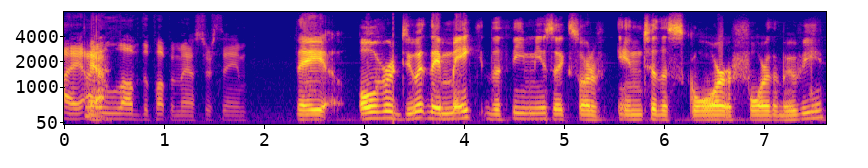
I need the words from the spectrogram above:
I, Yeah. I love the Puppet Master theme. They overdo it. They make the theme music sort of into the score for the movie,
